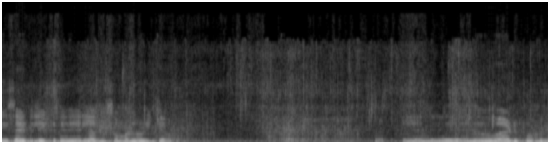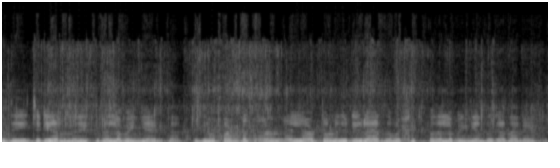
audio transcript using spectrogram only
ഈ സൈഡിൽ നിൽക്കണേന് എല്ലാ ദിവസവും വെള്ളം ഒഴിക്കണം. അല്ലെങ്കിൽ അത് വാടിപ്പോകും. പിന്നെ ഈ ചെടി കാണുന്നതിനായിട്ട് നല്ല ഭംഗിയാണ് കേട്ടോ. ഇത് പണ്ട് എല്ലായിടത്തും ഉള്ള ചെടികളായിരുന്നു. പക്ഷെ ഇപ്പോൾ നല്ല ഭംഗിയാണ് കാണാനായിട്ട്.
